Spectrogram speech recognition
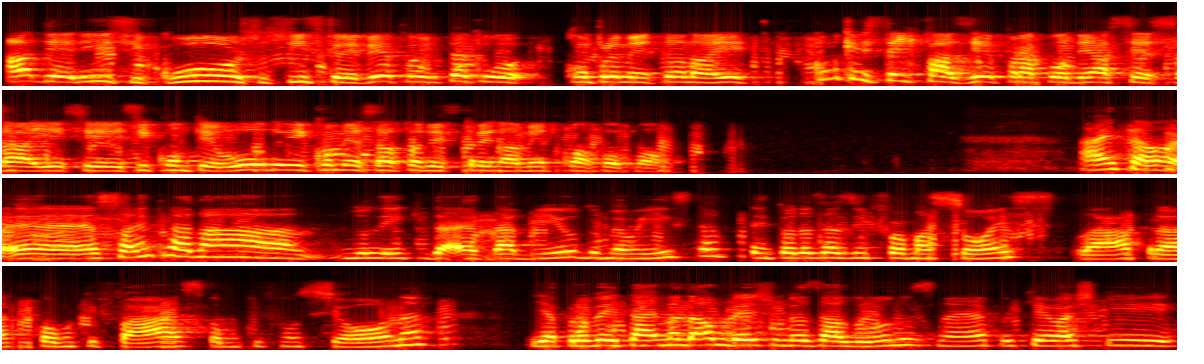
aderir esse curso, se inscrever? Foi até complementando aí. Como que eles têm que fazer para poder acessar esse, esse conteúdo e começar a fazer esse treinamento com a Fofão? Ah, então, é, é só entrar na, no link da, da bio do meu Insta, tem todas as informações lá para como que faz, como que funciona, e aproveitar e mandar um beijo para meus alunos, né, porque eu acho que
